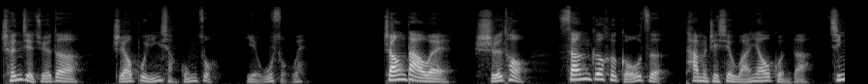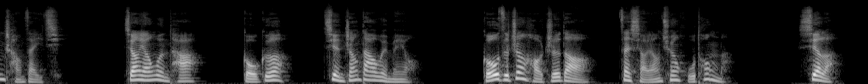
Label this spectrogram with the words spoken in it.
陈姐觉得只要不影响工作，也无所谓。张大卫、石头、三哥和狗子，他们这些玩摇滚的经常在一起。江阳问他：“狗哥见张大卫没有？”狗子正好知道在小羊圈胡同呢。谢了。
